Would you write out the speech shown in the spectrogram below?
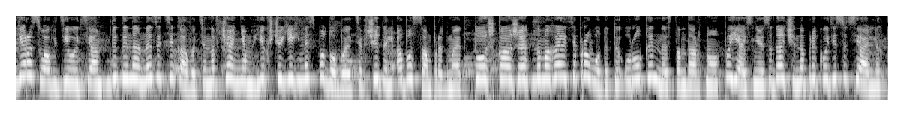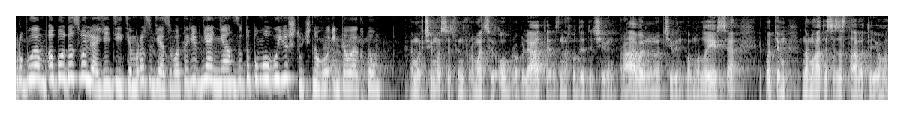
Ярослав ділиться, дитина не зацікавиться навчанням, якщо їй не сподобається вчитель або сам предмет. Тож каже, намагається проводити уроки нестандартно, пояснює задачі на прикладі соціальних проблем або дозволяє дітям розв'язувати рівняння за допомогою штучного інтелекту. А ми вчимося цю інформацію обробляти, знаходити, чи він правильно, чи він помилився, і потім намагатися заставити його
